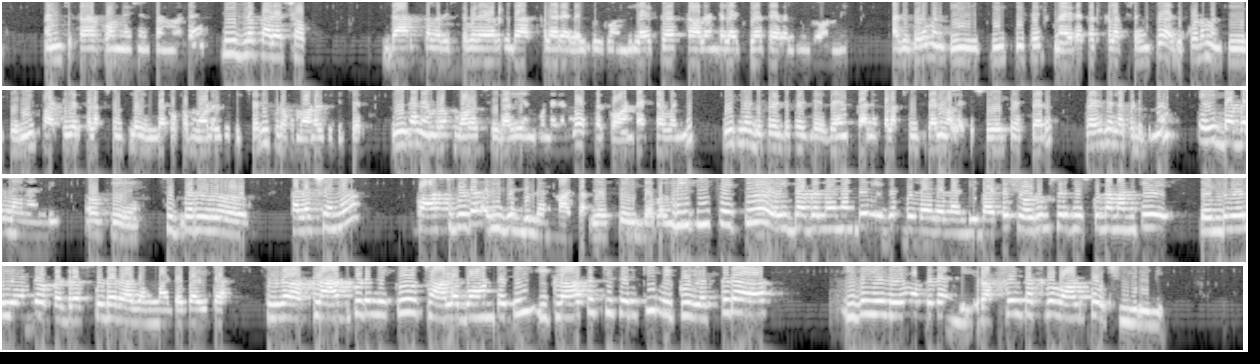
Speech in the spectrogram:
మంచి కలర్ కాంబినేషన్స్ అన్నమాట. దీంట్లో కలర్ షాప్ డార్క్ కలర్ ఇష్టపడే వాళ్ళకి డార్క్ కలర్ అవైలబుల్గా ఉంది. లైట్ క్లాస్ కావాలంటే లైట్ క్లాస్ అవైలబుల్గా ఉంది. అది కూడా మనకి త్రీ పీసెస్ నైరాకస్ కలెక్షన్స్ అది కూడా మనకి సెమీ పార్టీ వేర్ కలెక్షన్స్లో ఇందాక ఒక మోడల్ చూపించారు ఇప్పుడు ఒక మోడల్ చూపించారు. ఇంకా నెంబర్ ఆఫ్ మోడల్స్ చూడాలి అనుకుంటే కనుక ఒకసారి కాంటాక్ట్ అవ్వండి. వీటిలో డిఫరెంట్ డిఫరెంట్ డిజైన్స్ కానీ కలెక్షన్స్ కానీ వాళ్ళైతే షేర్ చేస్తారు. ప్రైస్ ఎలా పడుతుంది ఎయిట్ డబల్ నైన్ అండి. ఓకే. సూపర్ కలెక్షన్ కాస్ట్ కూడా reasonable double three piece set eight double nine అంటే రీజనబుల్ కదండి. బయట షోరూమ్స్లో చూసుకున్న మనకి రెండు వేలు లేదంటే ఒక డ్రెస్ కూడా రాదన్నమాట బయట. యాక్చువల్గా క్లాత్ కూడా మీకు చాలా బాగుంటది. ఈ క్లాత్ వచ్చేసరికి మీకు ఎక్కడ ఇది ఏమి ఉండదండి. రఫ్ అండ్ టఫ్గా వాడుకోవచ్చు మీరు ఇది.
